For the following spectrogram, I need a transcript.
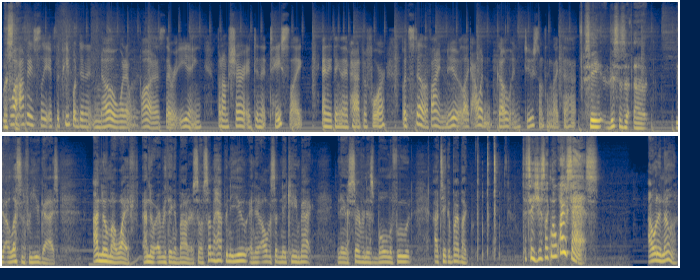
let's Well, think. obviously, if the people didn't know what it was they were eating, but I'm sure it didn't taste like anything they've had before. But still, if I knew, like, I wouldn't go and do something like that. See, this is a, a, a lesson for you guys. I know my wife. I know everything about her. So if something happened to you and then all of a sudden they came back and they were serving this bowl of food, I'd take a bite like, that tastes just like my wife's ass. I would have known.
